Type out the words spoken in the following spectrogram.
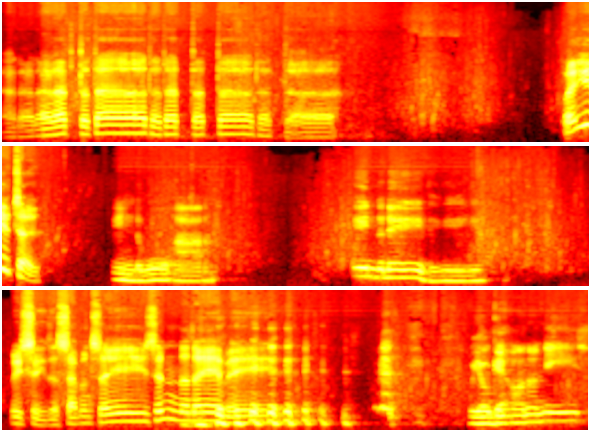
Da da da da da da da da da da da. Where are you two? In the water. In the navy. We see the seven seas in the navy. we all get on our knees.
